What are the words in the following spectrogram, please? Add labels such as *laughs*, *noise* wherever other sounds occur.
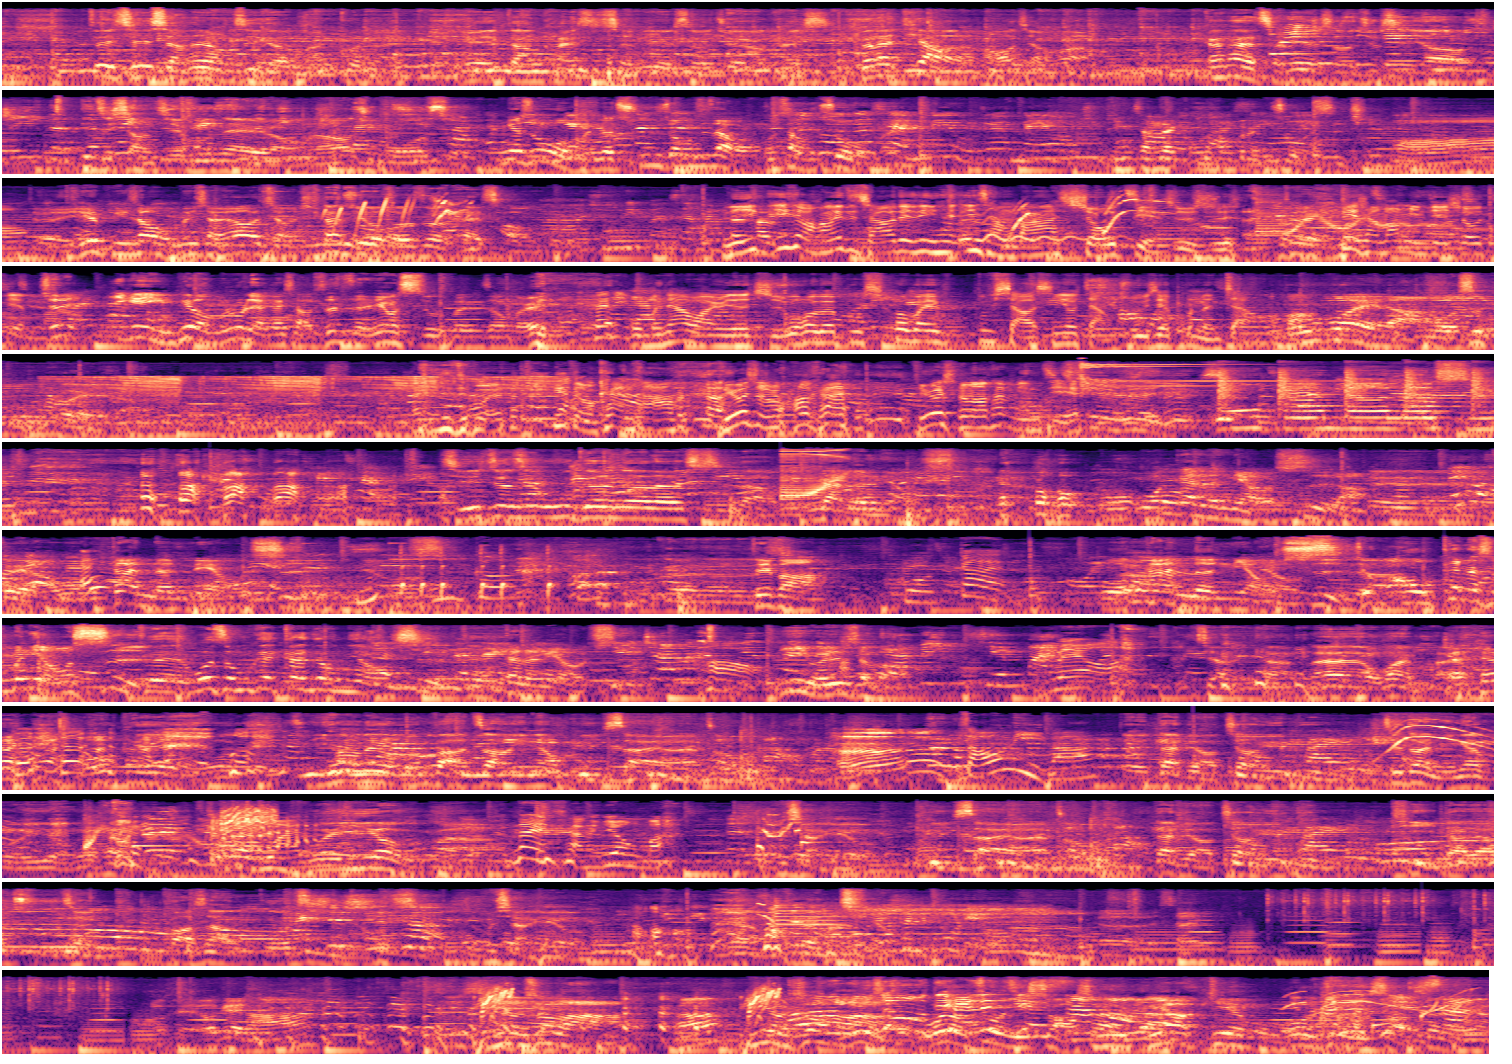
对，其实想内容是一个蛮困难的，因为刚开始成立的时候就要开始，不要再跳了，好好讲话。刚开始成立的时候就是要一直想节目内容，然后去摸索。应该说我们的初衷是在网络上做平常在工作不能做的事情。哦，对，因为平常我们想要讲星但你有时候座，真的太超过，你一一好像一直强调电视，一想帮他修剪，是不是？对你想帮明杰修剪吗就？是一个影片我们录两个小时，只能用十五分钟而已。那我们家玩鱼的直播会不会不会不会不小心又讲出一些不能讲的话？不会啦，我是不会的。*laughs* 你怎么你怎么看他？你为什么要看？你为什么要看明杰？*laughs* 是，五个呢了是，*laughs* 其实就是乌哥呢了事啦，我干了鸟事。*laughs* 我我我干了鸟事啦。对对对，对啊，我干了鸟事，乌哥，乌哥呢？对？吧？我干，我干了鸟事，就哦，我干了什么鸟事？对，我怎么可以干这种鸟事？对，干了鸟事，好，你以为是什么？没有，这样一下，*laughs* 来来，我帮你拍。OK 以后那个文法造诣那种比赛啊，找我。找你吗？对，代表教育部，这段你应该不会用，因为太这段你不会用啊，那你想用吗？我不想用。比赛啊，找我代表教育部替大家出征，挂上国际我不想用。你看，我就很强。一二三 OK OK 啊，你有错吧？啊，你有错吧？我有做你耍帅不，要骗我，我有做你耍帅一样。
